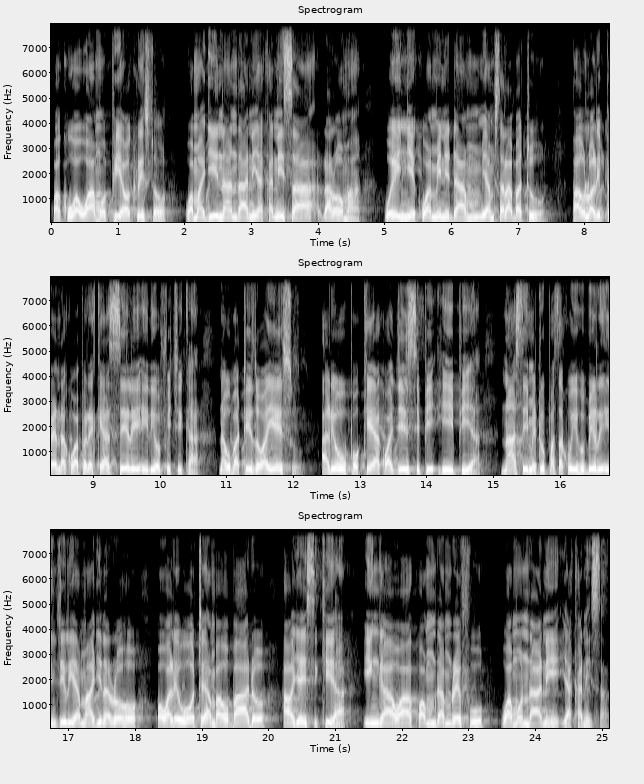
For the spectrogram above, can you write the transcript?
kwa kuwa wamo pia wakristo wa majina ndani ya kanisa la roma wenye kuamini damu ya msalaba tu. Paulo alipenda kuwapelekea siri iliyofichika na ubatizo wa yesu alioupokea kwa jinsi pi, hii pia. Nasi imetupasa kuihubiri injili ya maji na roho kwa wale wote ambao bado hawajaisikia ingawa kwa muda mrefu wamo ndani ya kanisa.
